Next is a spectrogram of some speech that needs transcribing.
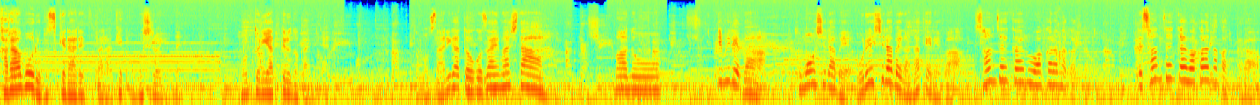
カラーボールぶつけられてたら結構面白いよね。本当にやってるのかみたいな。ともさんありがとうございました。まああの言ってみれば友調べお礼調べがなければ3000回もわからなかったと。で3000回わからなかったら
